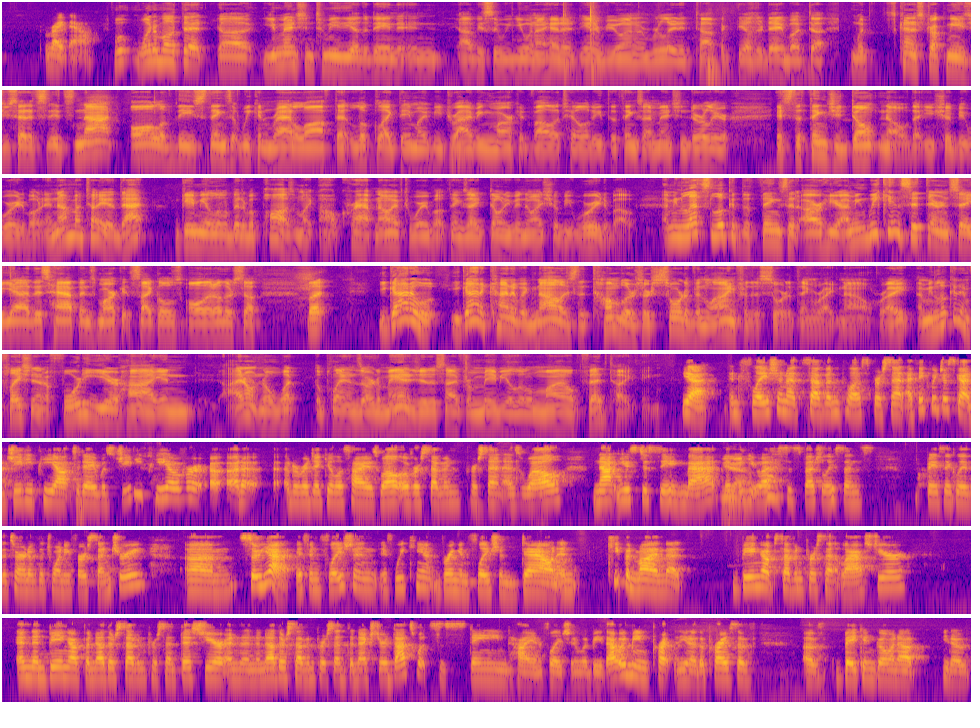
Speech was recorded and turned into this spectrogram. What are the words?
right now. What, what about that? Uh, you mentioned to me the other day, and, and, obviously we, you and I had an interview on a related topic the other day. But uh, what kind of struck me is you said it's it's not all of these things that we can rattle off that look like they might be driving market volatility. The things I mentioned earlier, it's the things you don't know that you should be worried about. And I'm gonna tell you that gave me a little bit of a pause. I'm like, oh crap! Now I have to worry about things I don't even know I should be worried about. I mean, let's look at the things that are here. I mean, we can sit there and say, yeah, this happens, market cycles, all that other stuff, but you got to you got to kind of acknowledge the tumblers are sort of in line for this sort of thing right now, right? I mean, look at inflation at a 40-year high, and I don't know what the plans are to manage it aside from maybe a little mild Fed tightening. Yeah, inflation at seven plus percent. I think we just got GDP out today. Was GDP over uh, at a, at a ridiculous high as well, over seven percent as well? Not used to seeing that in the U.S., especially since basically the turn of the 21st century. Um, so yeah, if inflation, if we can't bring inflation down, and keep in mind that being up seven percent last year and then being up another 7% this year and then another 7% the next year that's what sustained high inflation would be. That would mean you know the price of of bacon going up you know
